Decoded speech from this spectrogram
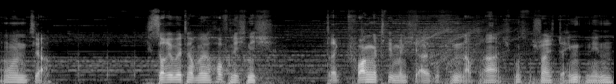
Und ja. Die Story wird aber hoffentlich nicht direkt vorangetrieben, wenn ich alle gefunden habe. Ne? Ich muss wahrscheinlich da hinten hin.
